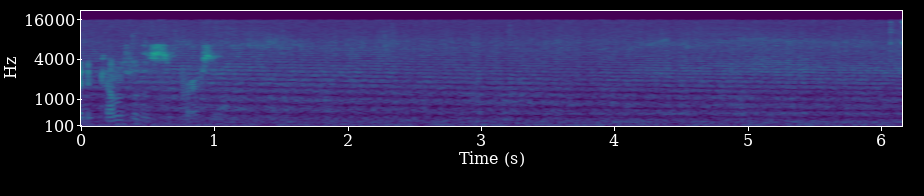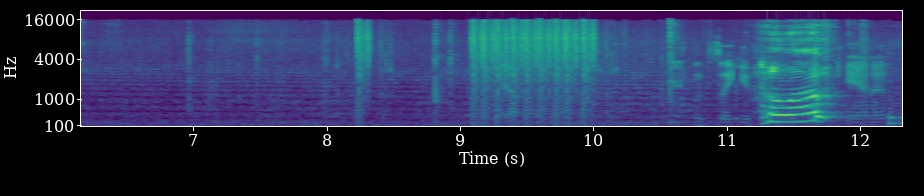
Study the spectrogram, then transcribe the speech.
Wait, it comes with a suppressor. Looks like you Hello? cannon.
